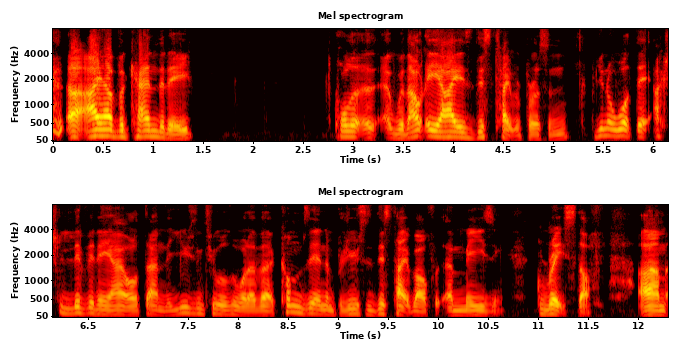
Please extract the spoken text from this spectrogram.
uh, I have a candidate call it uh, without AI is this type of person. But you know what? They actually live in AI all the time. They're using tools or whatever. Comes in and produces this type of outfit. Amazing, great stuff. Um,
